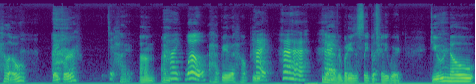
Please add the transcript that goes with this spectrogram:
hello baker Di- hi um i'm Hi, whoa, happy to help you hi, ha ha. yeah everybody's asleep it's really weird do you know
